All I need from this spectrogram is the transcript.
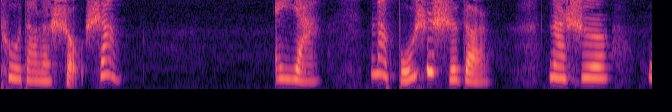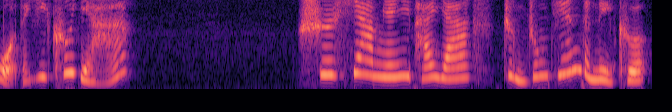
吐到了手上。哎呀，那不是石子儿，那是我的一颗牙，是下面一排牙正中间的那颗。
